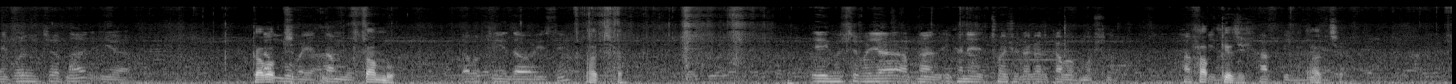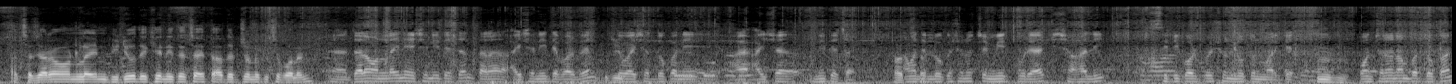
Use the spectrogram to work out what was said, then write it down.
এরপরে হচ্ছে আপনার ইয়া কাবাব ভাইয়া তাম্বু। তাম্বু। কাবাব চিনি দেওয়া হয়েছে। আচ্ছা। এই হচ্ছে ভাইয়া আপনার এখানে ছয়শো টাকার কাবাব মশলা। Half K G. Half K G আচ্ছা। আচ্ছা যারা অনলাইন ভিডিও দেখে নিতে চায় তাদের জন্য কিছু বলেন। হ্যাঁ, যারা অনলাইনে এসে নিতে চান তারা আইসা নিতে পারবেন। কেউ আইসার দোকানে আ- আইসা নিতে চায়। আমাদের লোকেশন হচ্ছে মিরপুর এক সাহালি সিটি কর্পোরেশন নতুন মার্কেট। পঞ্চান্ন নম্বর দোকান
